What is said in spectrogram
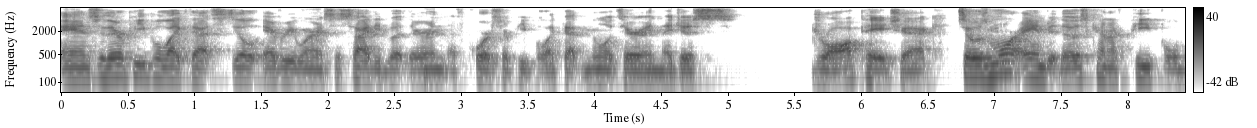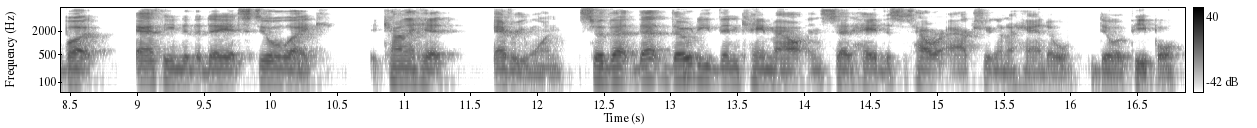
And so there are people like that still everywhere in society, but there, in, of course, there are people like that military, and they just draw a paycheck. So it was more aimed at those kind of people, but at the end of the day, it's still like it kind of hit everyone. So that that DoDI then came out and said, "Hey, this is how we're actually going to handle deal with people."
